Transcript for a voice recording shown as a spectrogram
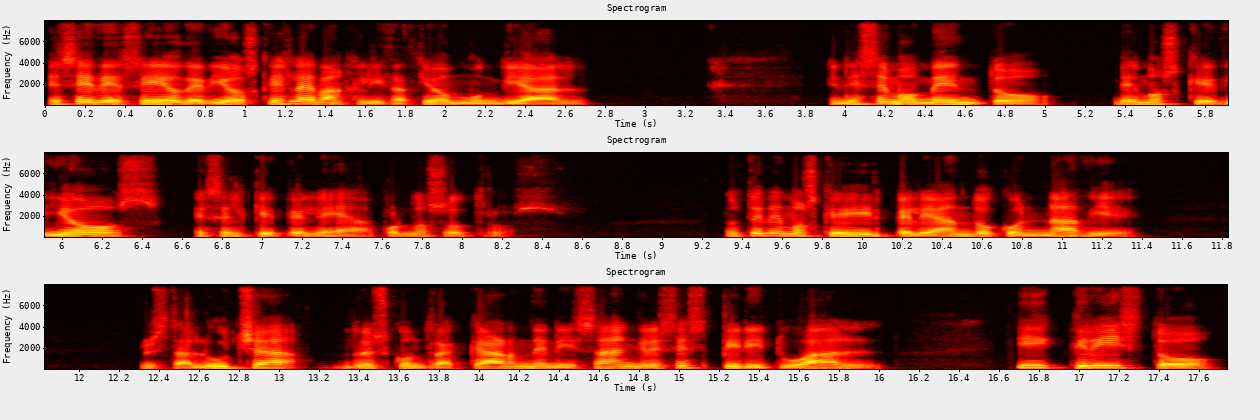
ese deseo de Dios que es la evangelización mundial, en ese momento vemos que Dios es el que pelea por nosotros. No tenemos que ir peleando con nadie. Nuestra lucha no es contra carne ni sangre, es espiritual. Y Cristo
